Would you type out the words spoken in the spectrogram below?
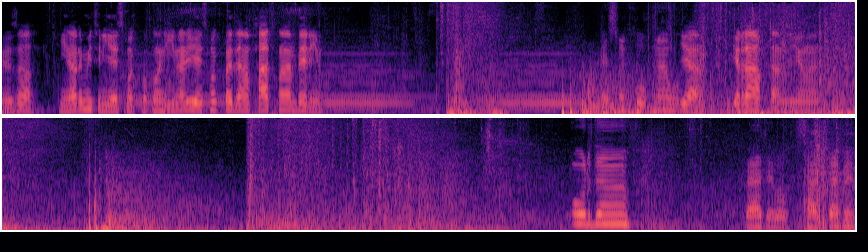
رضا اینا رو می‌تونی یه اسموک بکنی؟ اینا رو یه اسموک بده من پرت کنم بریم. اسم خوب نبود. بیا دیگه رفتم دیگه من. مردم بعده بابا سرطرف.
